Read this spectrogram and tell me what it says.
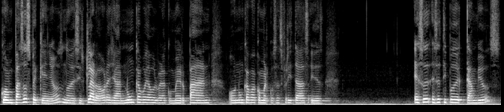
con pasos pequeños, no decir, claro, ahora ya nunca voy a volver a comer pan o nunca voy a comer cosas fritas. Y Eso, ese tipo de cambios,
